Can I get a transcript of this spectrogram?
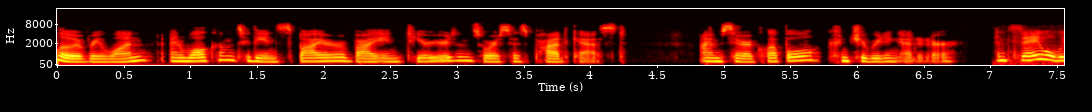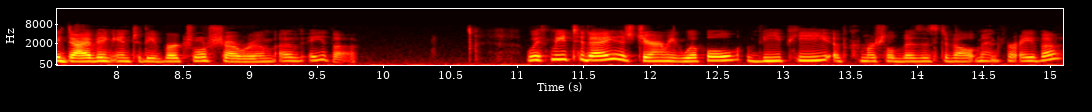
Hello, everyone, and welcome to the Inspire by Interiors and Sources podcast. I'm Sarah Kloepple, contributing editor. And today we'll be diving into the virtual showroom of Ava. With me today is Jeremy Whipple, VP of Commercial Business Development for Ava.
